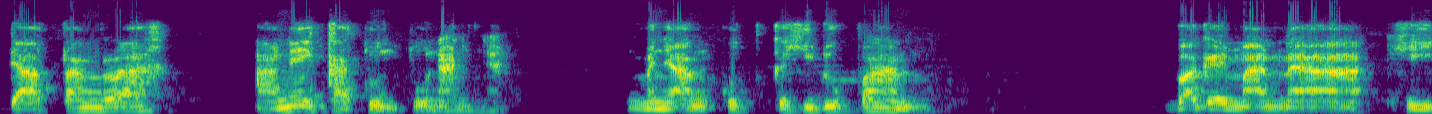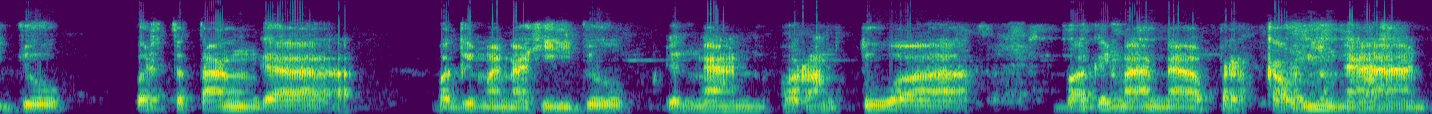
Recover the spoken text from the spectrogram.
datanglah aneka tuntunannya, menyangkut kehidupan, bagaimana hidup bertetangga, bagaimana hidup dengan orang tua, bagaimana perkawinan,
